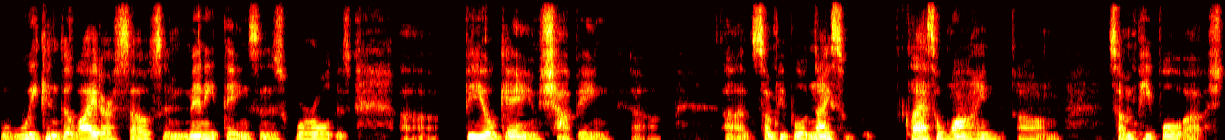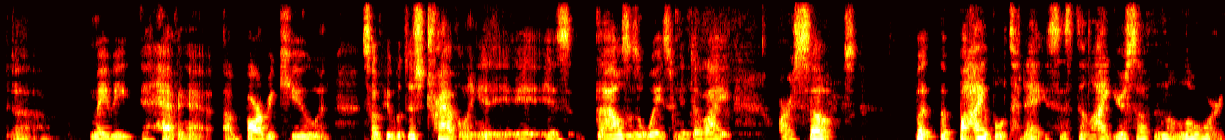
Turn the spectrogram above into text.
We can delight ourselves in many things in this world, as uh, video games, shopping. Uh, uh, some people a nice glass of wine. Um, some people uh, uh, maybe having a, a, barbecue, and some people just traveling. It, it, it's thousands of ways we can delight ourselves. But the Bible today says, delight yourself in the Lord.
